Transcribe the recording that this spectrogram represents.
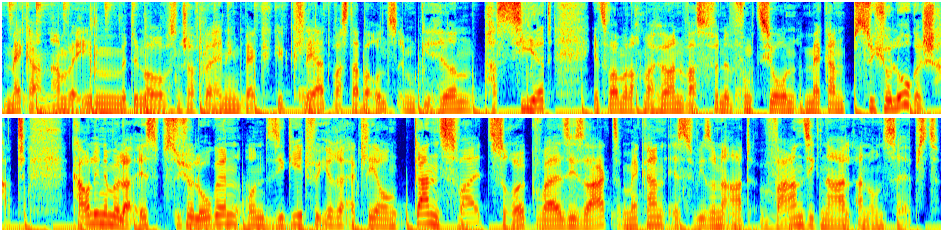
Meckern haben wir eben mit dem Neurowissenschaftler Henning Beck geklärt, was da bei uns im Gehirn passiert. Jetzt wollen wir noch mal hören, was für eine Funktion Meckern psychologisch hat. Caroline Müller ist Psychologin und sie geht für ihre Erklärung ganz weit zurück, weil sie sagt, Meckern ist wie so eine Art Warnsignal an uns selbst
